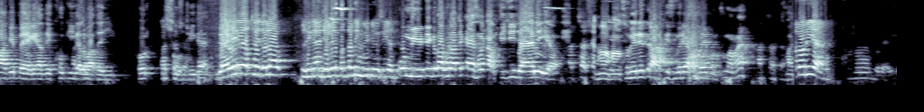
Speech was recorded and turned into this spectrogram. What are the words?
ਆ ਕੇ ਪੈ ਗਿਆ। ਦੇਖੋ ਕੀ ਗੱਲਬਾਤ ਹੈ ਜੀ। ਹੋਰ ਦੱਸੋ ਅੱਛਾ। ਠੀਕ ਹੈ? ਗਏ ਨਹੀਂ ਉੱਥੇ ਜ਼ਿਲ੍ਹਾ? ਤੁਸੀਂ ਕਹਿੰਦੇ ਜ਼ਿਲ੍ਹੇ ਪੱਧਰ ਦੀ ਮੀਟਿੰਗ ਸੀ ਅੱਜ। ਉਹ ਮੀਟਿੰਗ ਦਾ ਫਿਰ ਅੱਜ ਕੈਨਸਲ ਕਰਤੀ ਜੀ ਜਾਇਆ ਨਹੀਂ ਗਿਆ। ਅੱਛਾ ਅੱਛਾ। ਹਾਂ ਹਾਂ ਸਵੇਰੇ ਤੇ ਰਾਤ ਦੀ ਸਵੇਰੇ 8 ਵਜੇ ਪਹੁੰਚੂਗਾ ਮੈਂ। ਅੱਛਾ ਅੱਛਾ। ਹੋ ਰਹੀ ਹੈ? ਹਾਂ ਹੋ ਰਿਹਾ ਜੀ।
